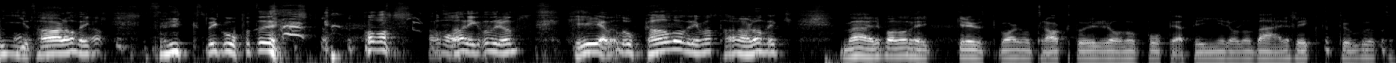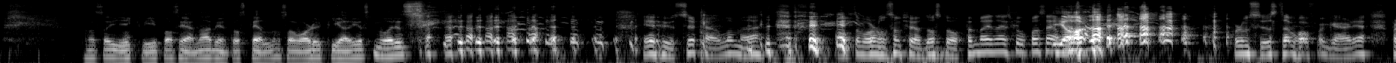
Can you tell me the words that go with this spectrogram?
nitala slik. Fryktelig kopete. Det var noe rundt hele lokalet og drive og tala slik. Være på noe slik grautmål, noen traktorer og noen potetbinger og noe bære slik tull. vet du. Og så gikk vi på scenen og begynte å spille, og så var du pianisten vår. Jeg husker til og med at det var noen som prøvde å stoppe meg når jeg skulle på scenen. Ja. For de syntes det var for gærent. For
